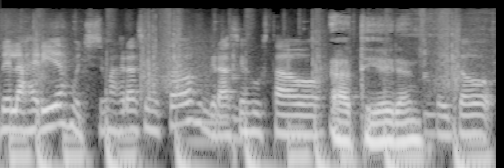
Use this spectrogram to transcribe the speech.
de las heridas. Muchísimas gracias a todos. Gracias, Gustavo. A ti, Irán. De todo.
